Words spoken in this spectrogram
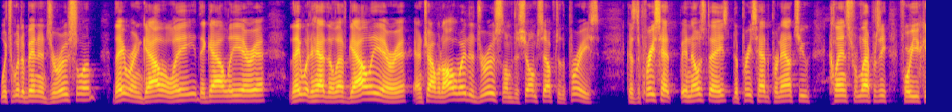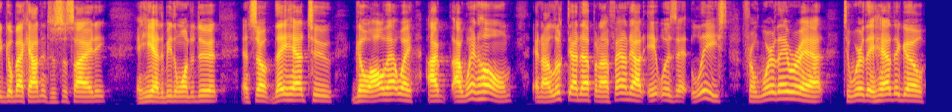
which would have been in Jerusalem. They were in Galilee, the Galilee area they would have had to left Galilee area and traveled all the way to Jerusalem to show himself to the priest. Because the priest had, in those days, the priest had to pronounce you cleansed from leprosy before you could go back out into society. And he had to be the one to do it. And so they had to go all that way. I, I went home and I looked that up and I found out it was at least from where they were at to where they had to go,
